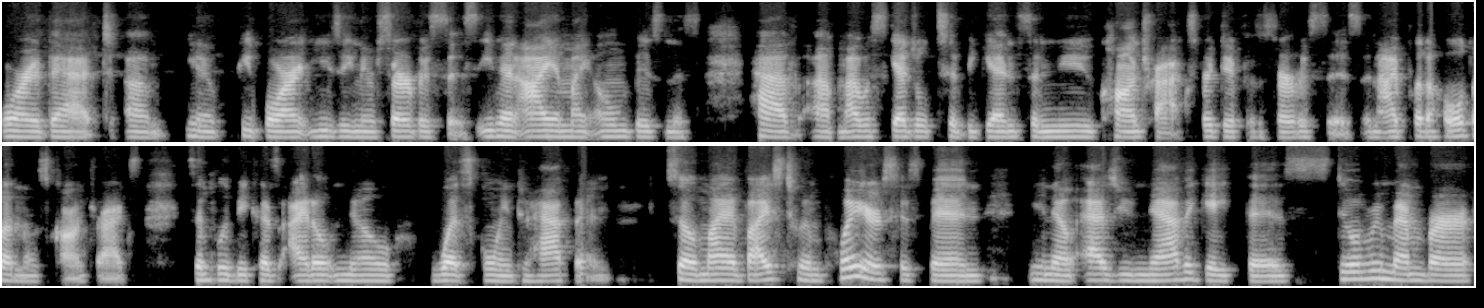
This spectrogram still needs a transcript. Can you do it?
or that um, you know people aren't using their services. Even I, in my own business, have um, I was scheduled to begin some new contracts for different services, and I put a hold on those contracts simply because I don't know what's going to happen. So my advice to employers has been, you know, as you navigate this, still remember,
